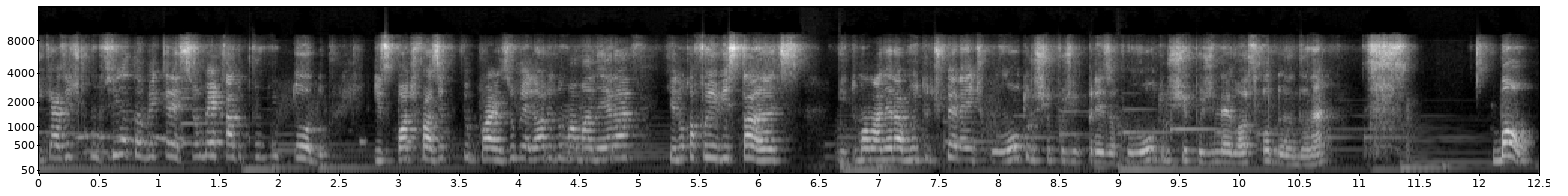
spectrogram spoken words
e que a gente consiga também crescer o mercado como um todo. Isso pode fazer com que o Brasil melhore de uma maneira que nunca foi vista antes e de uma maneira muito diferente, com outros tipos de empresa, com outros tipos de negócio rodando, né? Bom,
